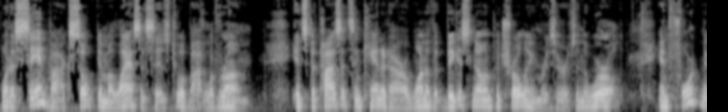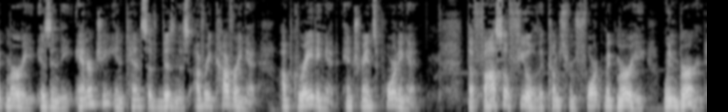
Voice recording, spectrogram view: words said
what a sandbox soaked in molasses is to a bottle of rum. Its deposits in Canada are one of the biggest known petroleum reserves in the world, and Fort McMurray is in the energy intensive business of recovering it, upgrading it, and transporting it. The fossil fuel that comes from Fort McMurray, when burned,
